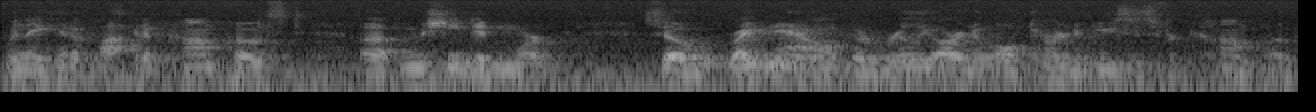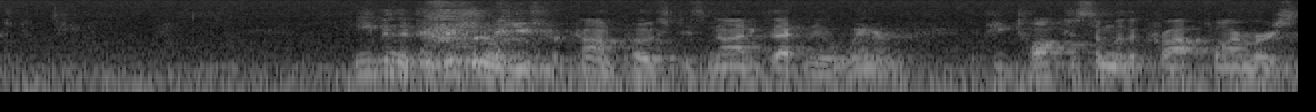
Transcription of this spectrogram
when they hit a pocket of compost, uh, the machine didn't work. So right now, there really are no alternative uses for compost. Even the traditional use for compost is not exactly a winner. If you talk to some of the crop farmers,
